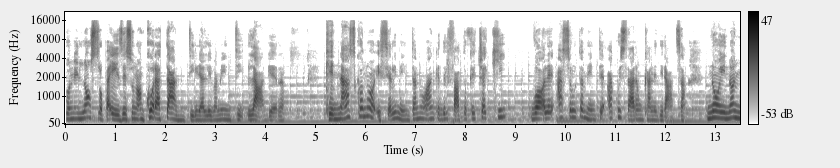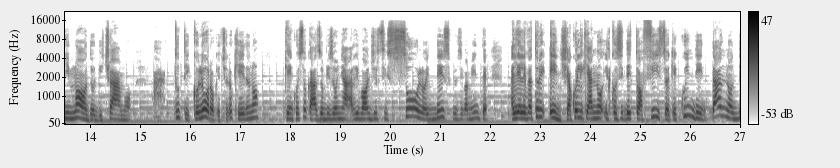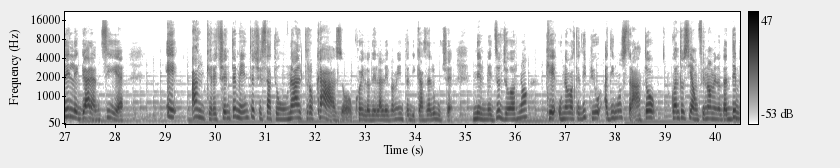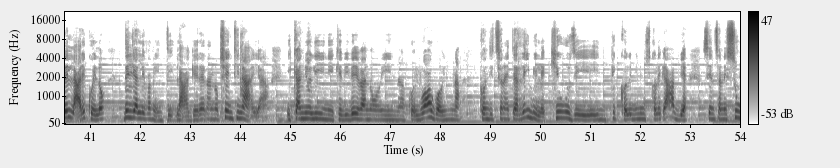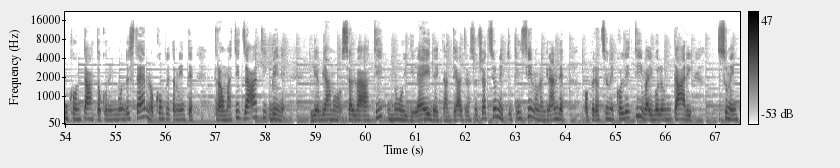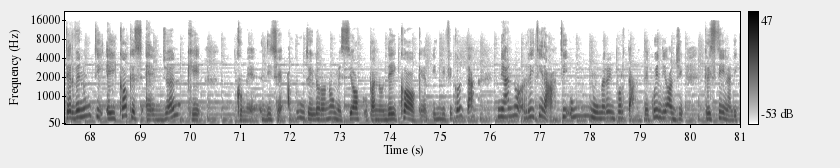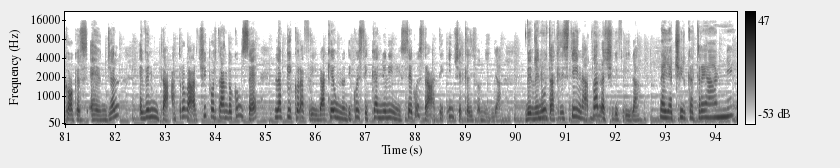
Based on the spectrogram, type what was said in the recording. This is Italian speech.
Nel nostro paese sono ancora tanti gli allevamenti lager che nascono e si alimentano anche del fatto che c'è chi vuole assolutamente acquistare un cane di razza. Noi in ogni modo diciamo a tutti coloro che ce lo chiedono che in questo caso bisogna rivolgersi solo ed esclusivamente agli allevatori ENCI, a quelli che hanno il cosiddetto affisso e che quindi danno delle garanzie e anche recentemente c'è stato un altro caso, quello dell'allevamento di Casaluce nel mezzogiorno, che una volta di più ha dimostrato quanto sia un fenomeno da debellare quello degli allevamenti lager. Erano centinaia i cagnolini che vivevano in quel luogo in una condizione terribile, chiusi in piccole minuscole gabbie, senza nessun contatto con il mondo esterno, completamente traumatizzati. Bene, li abbiamo salvati, noi di Leida e tante altre associazioni, tutti insieme, una grande operazione collettiva, i volontari sono intervenuti e i Cockers Angel, che come dice appunto il loro nome, si occupano dei cocker in difficoltà, ne hanno ritirati un numero importante. Quindi oggi Cristina di Cockers Angel è venuta a trovarci portando con sé la piccola Frida, che è uno di questi cagnolini sequestrati in cerca di famiglia. Benvenuta certo. Cristina, parlaci di Frida. Lei ha circa tre anni,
